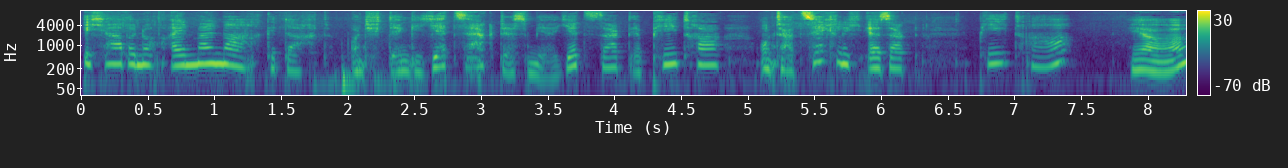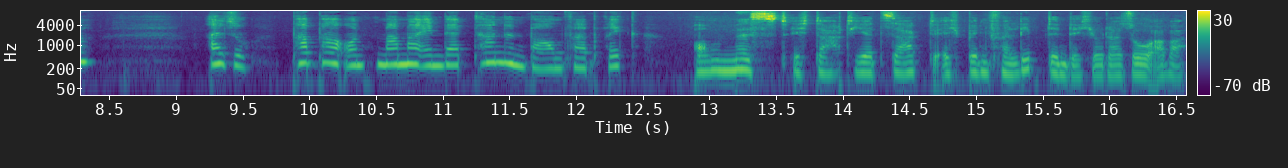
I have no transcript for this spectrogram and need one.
Ich habe noch einmal nachgedacht. Und ich denke, jetzt sagt er es mir. Jetzt sagt er Petra. Und tatsächlich, er sagt Petra? Ja. Also, Papa und Mama in der Tannenbaumfabrik Oh Mist, ich dachte, jetzt sagte er, ich bin verliebt in dich oder so, aber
